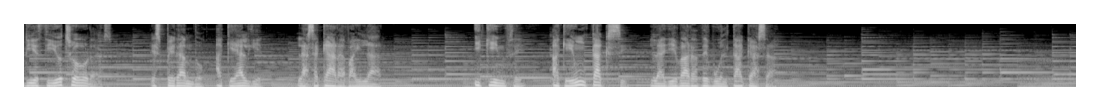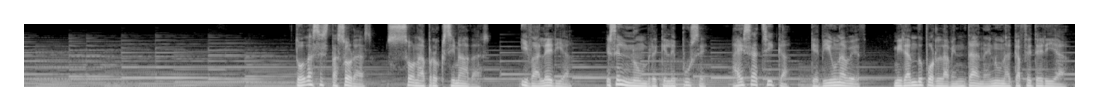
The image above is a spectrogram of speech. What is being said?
18 horas esperando a que alguien la sacara a bailar y 15 a que un taxi la llevara de vuelta a casa. Todas estas horas son aproximadas y Valeria es el nombre que le puse a esa chica que vi una vez mirando por la ventana en una cafetería.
